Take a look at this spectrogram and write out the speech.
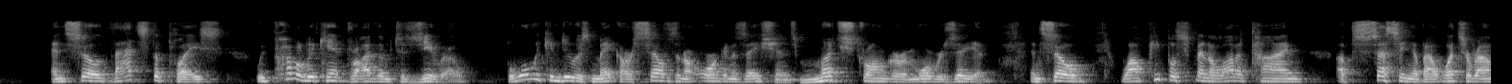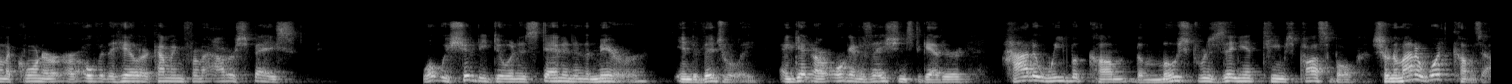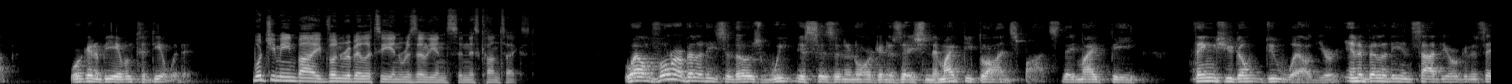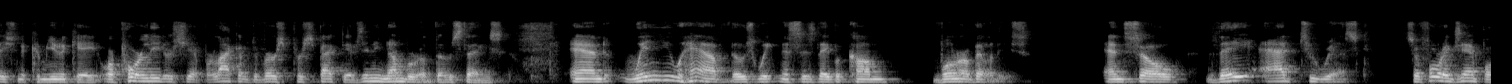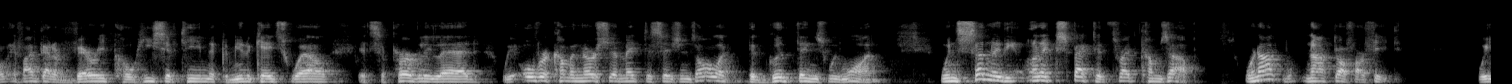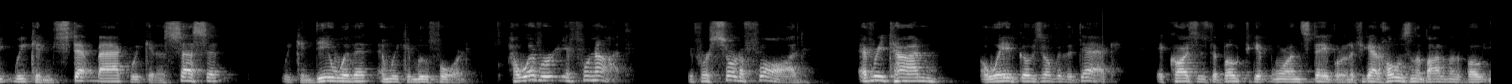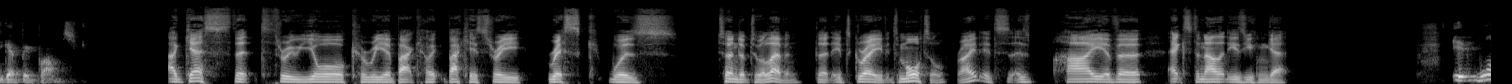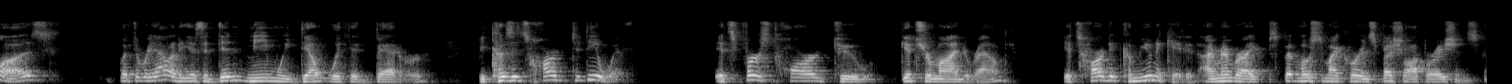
And so that's the place we probably can't drive them to zero. But what we can do is make ourselves and our organizations much stronger and more resilient. And so while people spend a lot of time obsessing about what's around the corner or over the hill or coming from outer space, what we should be doing is standing in the mirror individually and getting our organizations together how do we become the most resilient teams possible so no matter what comes up, we're going to be able to deal with it? What do you mean by vulnerability and resilience in this context? Well, vulnerabilities are those weaknesses in an organization. They might be blind spots, they might be things you don't do well, your inability inside the organization to communicate, or poor leadership, or lack of diverse perspectives, any number of those things. And when you have those weaknesses, they become vulnerabilities. And so they add to risk. So, for example, if I've got a very cohesive team that communicates well, it's superbly led, we overcome inertia, make decisions, all of the good things we want. When suddenly the unexpected threat comes up, we're not knocked off our feet. We, we can step back, we can assess it, we can deal with it, and we can move forward. However, if we're not, if we're sort of flawed, every time a wave goes over the deck, it causes the boat to get more unstable. And if you got holes in the bottom of the boat, you get big problems. I guess that through your career back back history, risk was turned up to eleven. That it's grave, it's mortal, right? It's as high of a externality as you can get. It was, but the reality is, it didn't mean we dealt with it better because it's hard to deal with. It's first hard to get your mind around it's hard to communicate it. I remember I spent most of my career in special operations,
